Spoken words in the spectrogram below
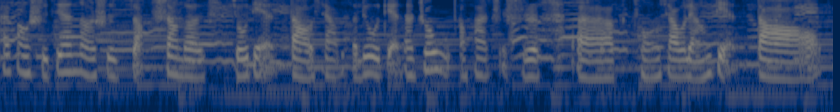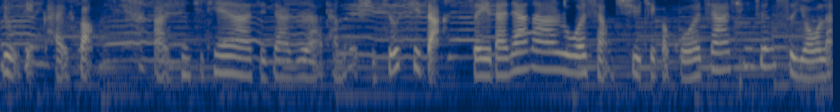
开放时间呢是早上的九点到下午的六点。那周五的话，只是呃从下午两点到六点开放。啊，星期天啊、节假日啊，他们也是休息的。所以大家呢，如果想去这个国家清真寺游览，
